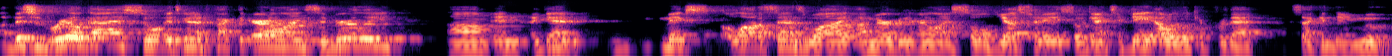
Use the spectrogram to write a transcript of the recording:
uh, this is real, guys. So it's going to affect the airlines severely. Um, and again, makes a lot of sense why American Airlines sold yesterday. So again, today I was looking for that second day move.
